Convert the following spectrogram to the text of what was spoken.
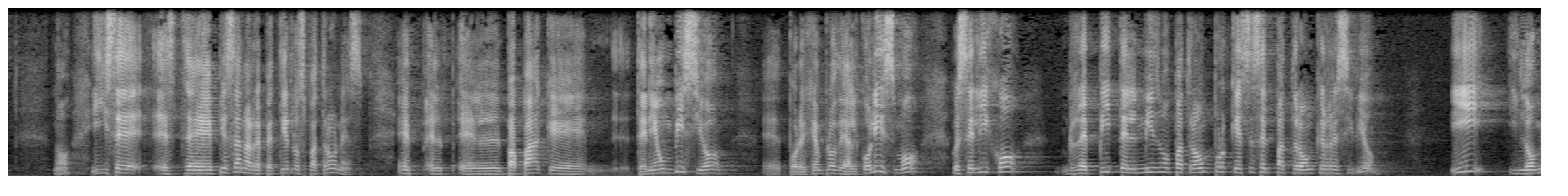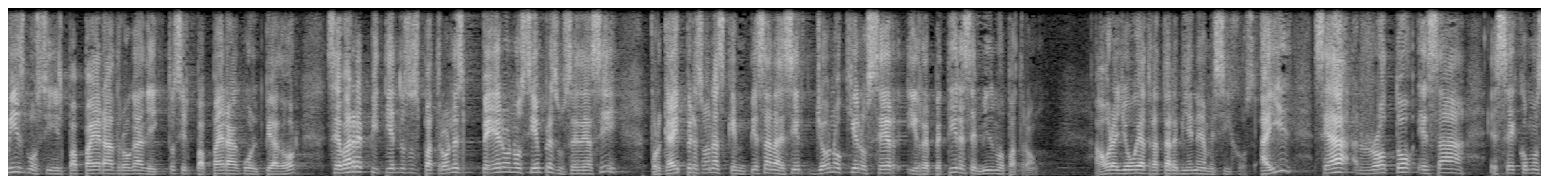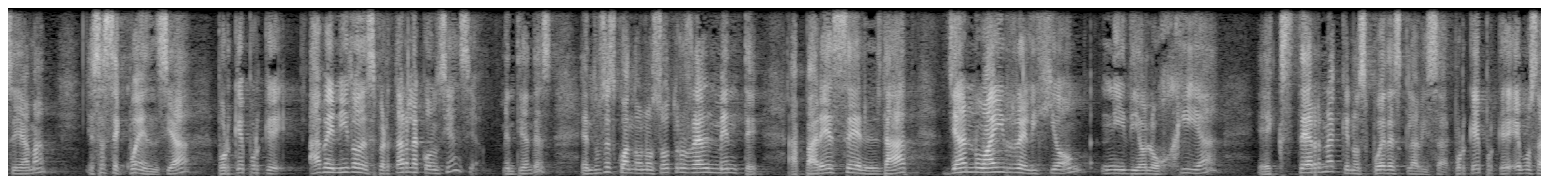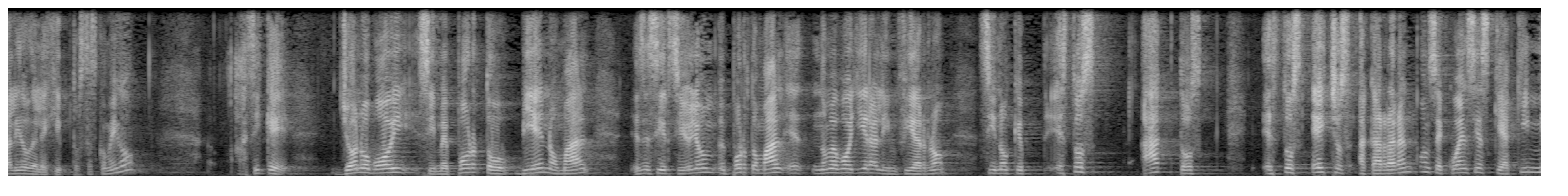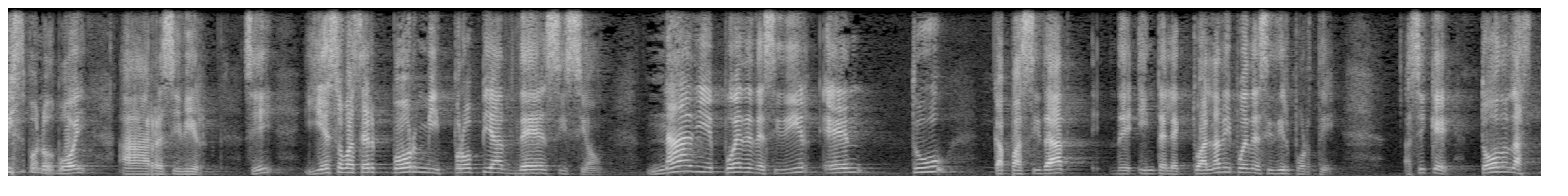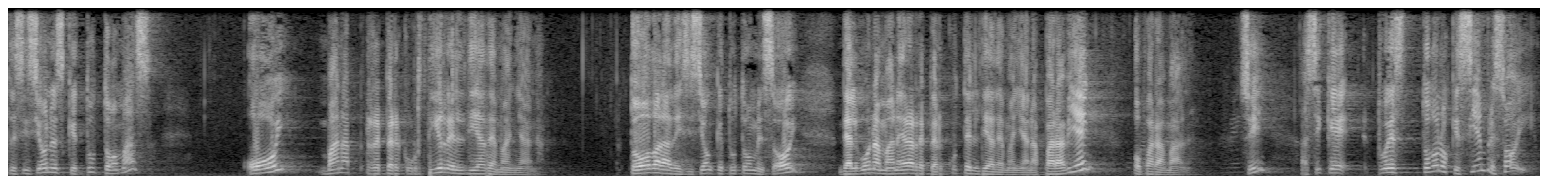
¿no? Y se este, empiezan a repetir los patrones. El, papá que tenía un vicio, eh, por ejemplo, de alcoholismo, pues el hijo repite el mismo patrón porque ese es el patrón que recibió. Y y lo mismo, si el papá era drogadicto, si el papá era golpeador, se va repitiendo esos patrones, pero no siempre sucede así, porque hay personas que empiezan a decir, yo no quiero ser y repetir ese mismo patrón. Ahora yo voy a tratar bien a mis hijos. Ahí se ha roto esa, ese, ¿cómo se llama? Esa secuencia. ¿Por qué? Porque ha venido a despertar la conciencia. ¿Me entiendes? Entonces cuando nosotros realmente aparece el DAD, ya no hay religión ni ideología externa que nos puede esclavizar. ¿Por qué? Porque hemos salido del Egipto. ¿Estás conmigo? Así que yo no voy, si me porto bien o mal, es decir, si yo me porto mal, eh, no me voy a ir al infierno, sino que estos actos, estos hechos acarrarán consecuencias que aquí mismo los voy a recibir. ¿sí? Y eso va a ser por mi propia decisión. Nadie puede decidir en tu capacidad de intelectual, nadie puede decidir por ti. Así que todas las decisiones que tú tomas hoy van a repercutir el día de mañana. Toda la decisión que tú tomes hoy, de alguna manera repercute el día de mañana, para bien o para mal. ¿Sí? Así que tú es todo lo que siempre soy.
